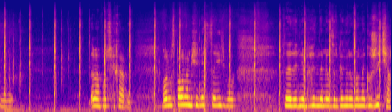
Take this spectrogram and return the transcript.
Dobra. Dobra, poczekamy. Bo on spawna mi się nie chce iść, bo wtedy nie będę miał zregenerowanego życia.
